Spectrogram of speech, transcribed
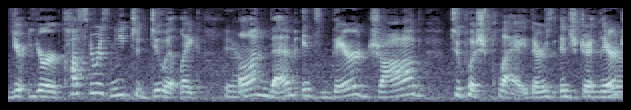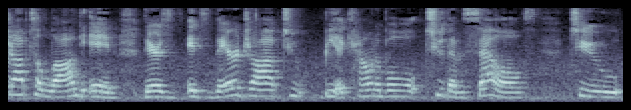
your, your customers need to do it like Yeah. on them it's their job to push play there's it's their Yeah. job to log in there's it's their job to be accountable to themselves to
